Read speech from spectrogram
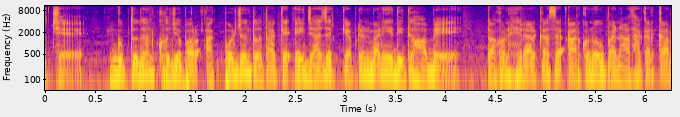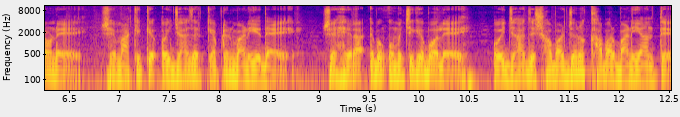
আছে। গুপ্তধন খুঁজে পাওয়ার আগ পর্যন্ত তাকে এই জাহাজের ক্যাপ্টেন বানিয়ে দিতে হবে। তখন হেরার কাছে আর কোনো উপায় না থাকার কারণে সে মাকিকে ওই জাহাজের ক্যাপ্টেন বানিয়ে দেয়। সে হেরা এবং উমিচিকে বলে, ওই জাহাজে সবার জন্য খাবার বানিয়ে আনতে।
